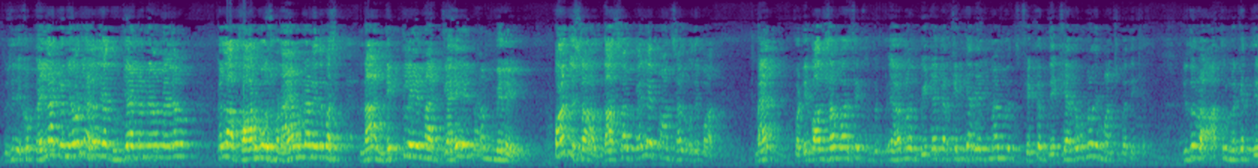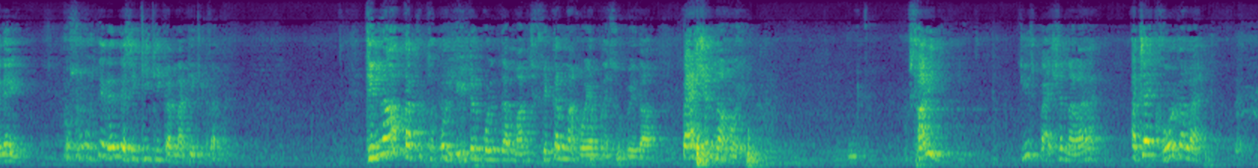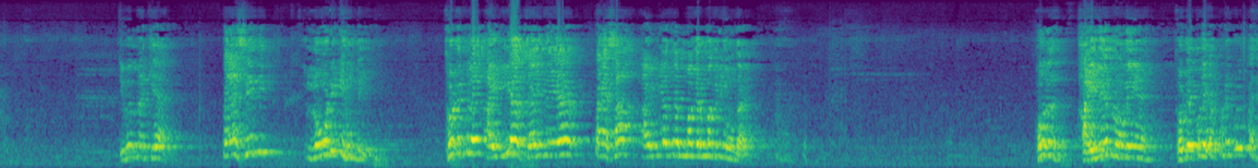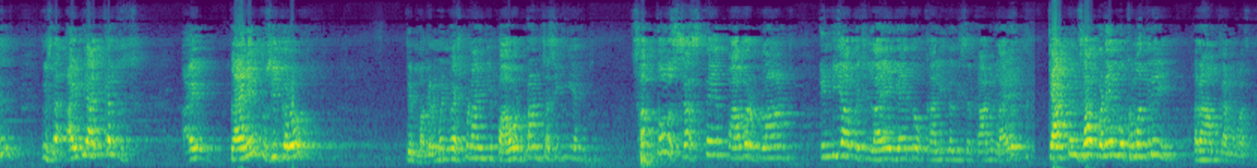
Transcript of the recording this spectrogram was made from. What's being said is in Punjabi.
ਤੁਸੀਂ ਦੇਖੋ, ਪਹਿਲਾ ਟਨਿਓਰ ਲੈ ਲਓ ਜਾਂ ਦੂਜਾ ਟਨਿਓਰ ਲੈ ਲਓ, ਕੱਲਾ ਫਾਰਮ ਹਾਊਸ ਬਣਾਇਆ ਉਹਨਾਂ ਨੇ ਤੇ ਬਸ ਨਾ ਨਿਕਲੇ, ਨਾ ਗਏ, ਨਾ ਮਿਲੇ। 5 ਸਾਲ 10 ਸਾਲ ਪਹਿਲੇ 5 ਸਾਲ ਉਹਦੇ ਬਾਅਦ। ਮੈਂ ਵੱਡੇ ਬਾਦਲ ਸਾਹਿਬ ਵਾਸਤੇ ਉਹਨਾਂ ਬੇਟਾ ਕਰਕੇ ਨਹੀਂ ਕਰ ਰਿਹਾ ਜੀ, ਮੈਂ ਫਿਕਰ ਦੇਖਿਆ ਤਾਂ ਉਹਨਾਂ ਦੇ ਮਨ 'ਚ ਮੈਂ ਦੇਖਿਆ। ਜਦੋਂ ਰਾਤ ਨੂੰ ਲੱਗੇ ਦਿਨੇ, ਉਹ ਸੋਚਦੇ ਰਹਿੰਦੇ ਸੀ ਕੀ ਕੀ ਕਰਨਾ, ਕੀ ਕੀ ਕਰਨਾ। ਜਿੰਨਾ ਤੱਕ ਉਹ ਲੀਡਰ ਕੋਲ ਦਾ ਮਨ 'ਚ ਫਿਕਰ ਨਾ ਹੋਏ ਆਪਣੇ ਸੂਬੇ ਦਾ ਪੈਸ਼ਨ ਨਾ ਹੋਏ, ਸਾਰੀ ਚੀਜ਼ ਪੈਸ਼ਨ ਨਾਲ ਹੈ ਅੱਛਾ, ਇੱਕ ਹੋਰ ਗੱਲ ਹੈ ਜਿਵੇਂ ਮੈਂ ਕਿਹਾ, ਪੈਸੇ ਦੀ ਲੋੜ ਹੀ ਨਹੀਂ ਹੁੰਦੀ। ਤੁਹਾਡੇ ਕੋਲ ਆਈਡੀਆ ਚਾਹੀਦੇ ਆ, ਪੈਸਾ ਆਈਡੀਆ ਦੇ ਮਗਰ ਮਗਰ ਹੀ ਹੁੰਦਾ ਹੈ। ਹੁਣ ਹਾਈਵੇ ਬਣਾਉਣੇ ਆ, ਤੁਹਾਡੇ ਕੋਲੇ ਆਪਣੇ ਕੋਲ ਪੈਸੇ ਨਹੀਂ। ਆਈਡੀਆ ਅੱਜ ਕੱਲ ਪਲੈਨਿੰਗ ਤੁਸੀਂ ਕਰੋ। ਤੇ ਮਗਰ ਇਨਵੈਸਟਮੈਂਟ ਆਏਗੀ ਪਾਵਰ ਪਲਾਂਟ ਅਸੀਂ ਕੀ ਹੈ? ਸਭ ਤੋਂ ਸਸਤੇ ਪਾਵਰ ਪਲਾਂਟ ਇੰਡੀਆ ਵਿੱਚ ਲਾਏ ਗਏ ਤੋਂ ਅਕਾਲੀ ਦਲ ਦੀ ਸਰਕਾਰ ਨੇ ਲਾਏ। ਕੈਪਟਨ ਸਾਹਿਬ ਬਣੇ ਮੁੱਖ ਮੰਤਰੀ ਆਰਾਮ ਕਰਨ ਵਾਸਤੇ।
